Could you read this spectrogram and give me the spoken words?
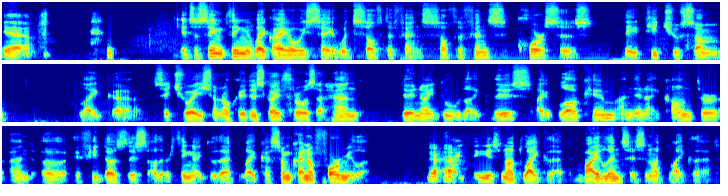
Yeah. It's the same thing, like I always say, with self defense. Self defense courses, they teach you some like uh, situation. Okay, this guy throws a hand, then I do like this, I block him, and then I counter. And uh, if he does this other thing, I do that. Like uh, some kind of formula. Yeah. Fighting is not like that. Violence is not like that.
